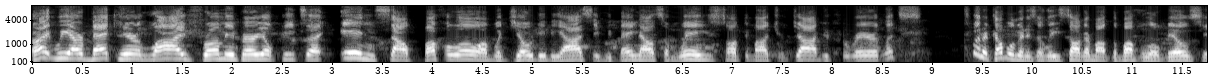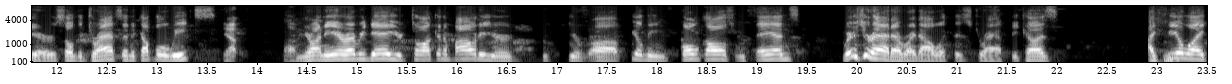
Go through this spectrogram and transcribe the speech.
All right, we are back here live from Imperial Pizza in South Buffalo. I'm with Joe DiBiase. We banged out some wings, talked about your job, your career. Let's spend a couple of minutes at least talking about the Buffalo Bills here. So the draft's in a couple of weeks. Yep. Um, you're on the air every day. You're talking about it. You're you're uh, fielding phone calls from fans. Where's your head at right now with this draft? Because I Hmm. feel like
